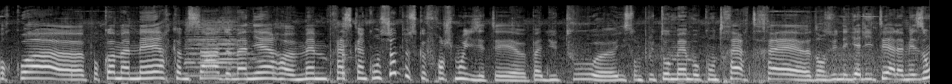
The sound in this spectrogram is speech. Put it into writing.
Pourquoi, euh, pourquoi ma mère, comme ça, de manière euh, même presque inconsciente, parce que franchement, ils étaient euh, pas du tout, ils sont plutôt même au contraire très dans une égalité à la maison.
